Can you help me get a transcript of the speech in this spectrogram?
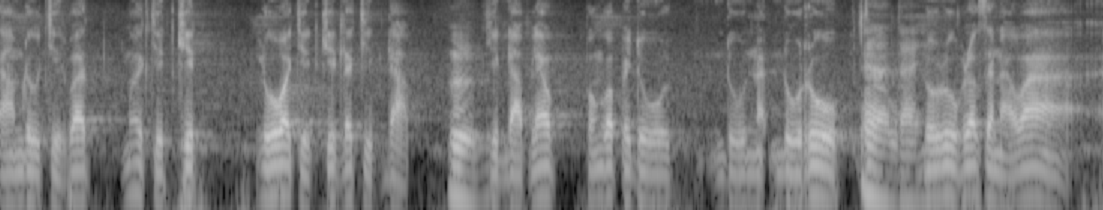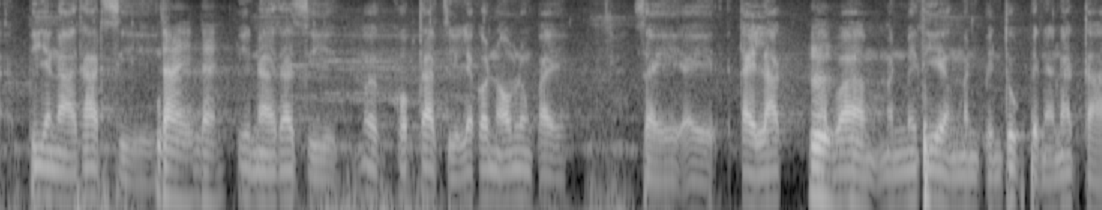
ตามดูจิตว่าเมื่อจิตคิด รู้ว่าจิตคิดและจิตดับจิตดับแล้วผมก็ไปดูดูดูรูปดูรูปลักษณะว่าพิจารณาธาตุสี่ได้ได้พิจารณาธาตุสี่เมื่อครบธาตุสี่แล้วก็น้อมลงไปใส่ไอ้ไตรลักษณ์ว่ามันไม่เที่ยงมันเป็นทุกข์เป็นอนัตตา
